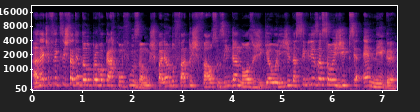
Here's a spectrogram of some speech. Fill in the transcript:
a Netflix está tentando provocar confusão, espalhando fatos falsos e enganosos de que a origem da civilização egípcia é negra.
